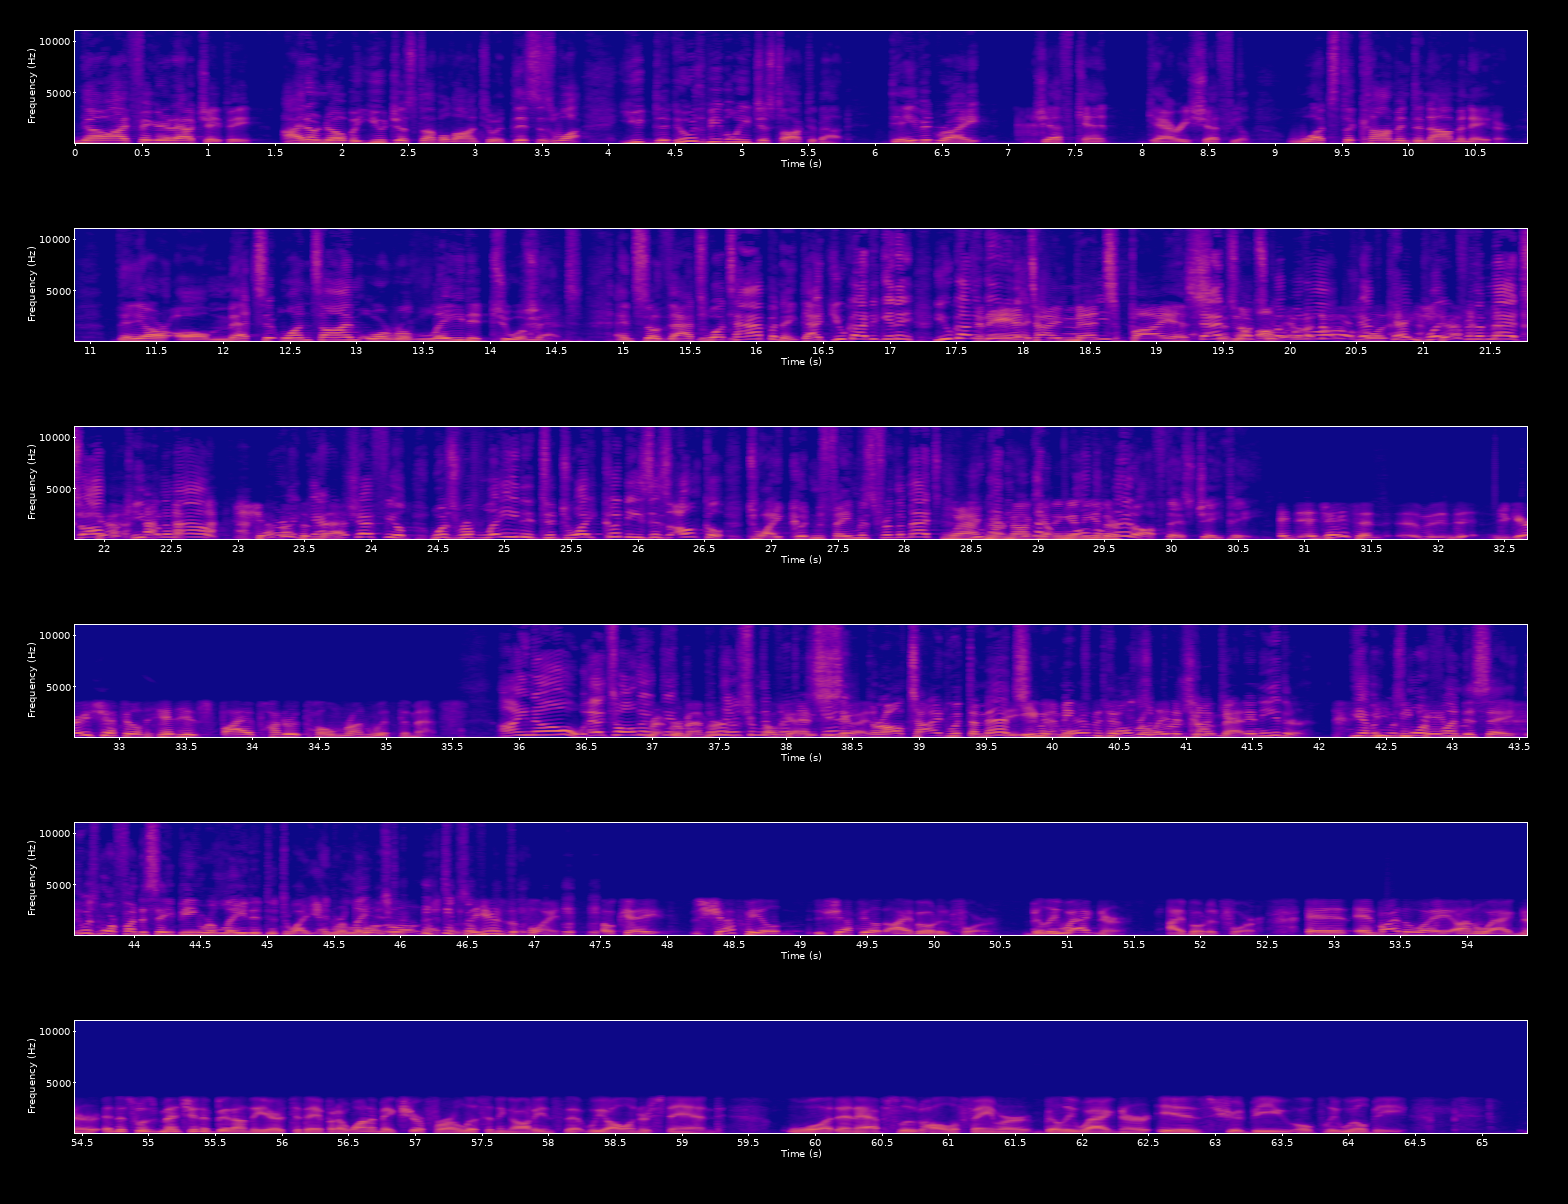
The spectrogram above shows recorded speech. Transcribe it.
No, I figured it out, JP. I don't know, but you just stumbled onto it. This is what you. Who are the people we just talked about? David Wright, Jeff Kent, Gary Sheffield. What's the common denominator? they are all Mets at one time or related to a Met, and so that's what's happening. That you got to get it. You got to get an anti-Mets bias. That's what's going on. No, Jeff well, Kent hey, played Jeff, for the Mets. Oh, Jeff, we're keeping him out. Jeff all right, was Gary Met. Sheffield was related to Dwight Gooden. He's his uncle. Dwight Gooden, famous for the Mets. Wagner you gotta, not you gotta getting blow it the lid off this, JP. Uh, Jason, uh, Gary Sheffield hit his 500th home run with the Mets. I know. That's all. They're, Re- remember? But that was from the Okay. very beginning. good. They're all tied with the Mets. He and was that means more than just Pulsipher's related to not a Met. getting in either. Yeah, but He it was more fun to say. It was more fun to say being related to Dwight and related Well, to the Mets. Was so here's the point. Okay, Sheffield, Sheffield, I voted for. Billy Wagner, I voted for. And and by the way, on Wagner, and this was mentioned a bit on the air today, but I want to make sure for our listening audience that we all understand what an absolute Hall of Famer Billy Wagner is, should be, hopefully will be.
